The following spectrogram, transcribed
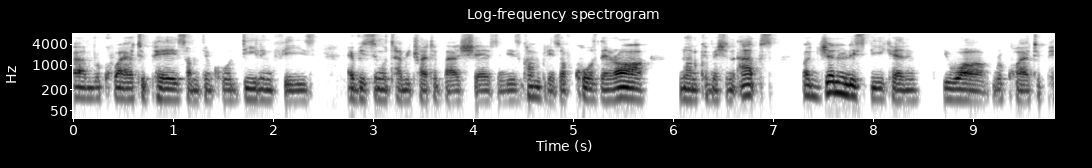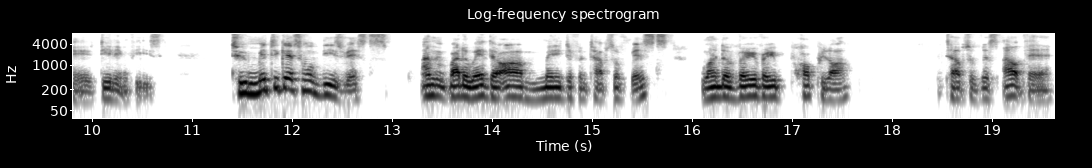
um, required to pay something called dealing fees every single time you try to buy shares in these companies. Of course, there are non commission apps, but generally speaking, you are required to pay dealing fees. To mitigate some of these risks, and by the way, there are many different types of risks. One of the very, very popular types of risks out there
